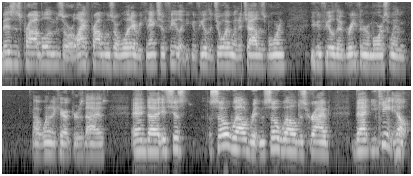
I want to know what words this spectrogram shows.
business problems or life problems or whatever. You can actually feel it. You can feel the joy when a child is born. You can feel the grief and remorse when uh, one of the characters dies. And uh, it's just so well written, so well described that you can't help.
